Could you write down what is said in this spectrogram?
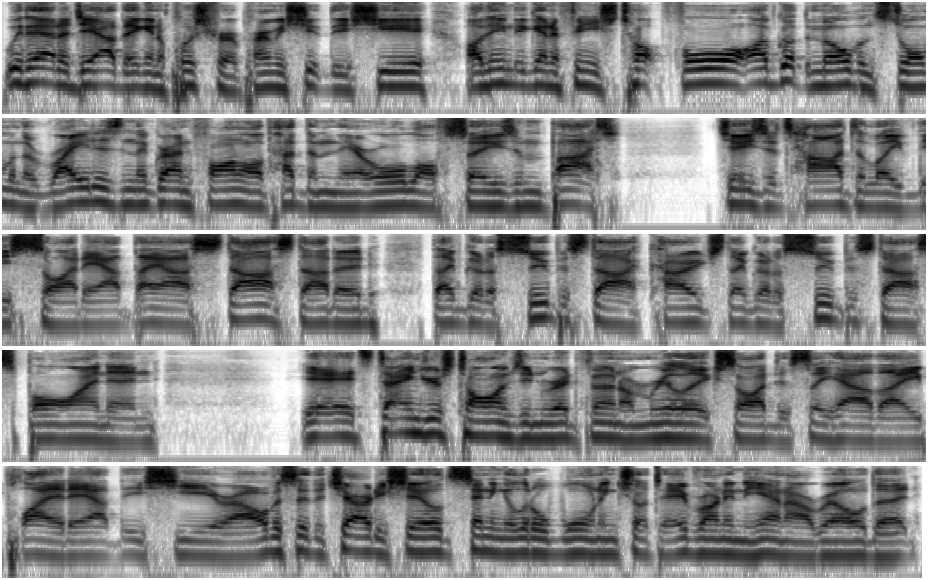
without a doubt, they're going to push for a premiership this year. I think they're going to finish top four. I've got the Melbourne Storm and the Raiders in the grand final. I've had them there all off season, but geez, it's hard to leave this side out. They are star studded. They've got a superstar coach. They've got a superstar spine. And yeah, it's dangerous times in Redfern. I'm really excited to see how they play it out this year. Uh, obviously, the Charity Shield sending a little warning shot to everyone in the NRL that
